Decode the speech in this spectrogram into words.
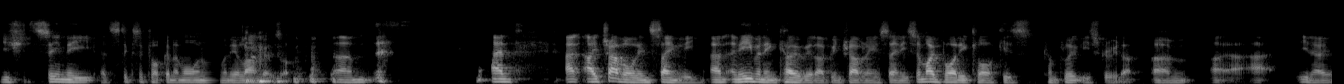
you should see me at six o'clock in the morning when the alarm goes off. Um, and I, I travel insanely, and, and even in COVID, I've been traveling insanely. So my body clock is completely screwed up. Um, I, I, you know,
